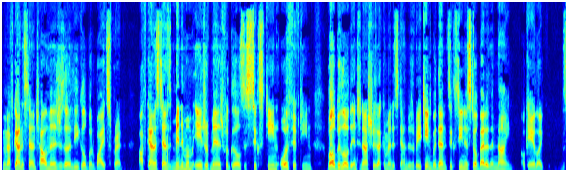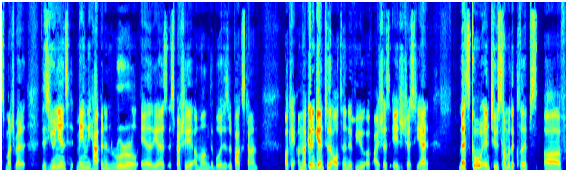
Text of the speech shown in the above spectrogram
In Afghanistan, child marriages are illegal but widespread. Afghanistan's minimum age of marriage for girls is 16 or 15, well below the internationally recommended standards of 18. But then 16 is still better than 9. Okay, like it's much better. These unions mainly happen in rural areas, especially among the borders with Pakistan. Okay, I'm not going to get into the alternative view of Aisha's age just yet. Let's go into some of the clips of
